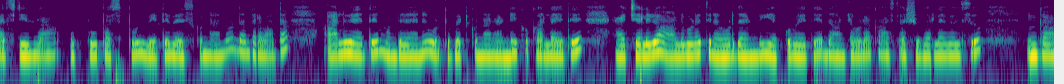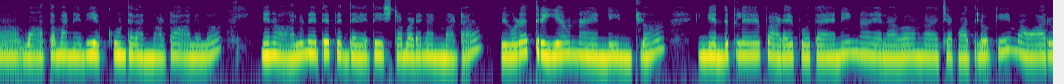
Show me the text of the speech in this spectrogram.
యాసిటీస్గా ఉప్పు పసుపు ఇవైతే వేసుకున్నాను. దాని తర్వాత ఆలు అయితే ముందుగానే ఉడకబెట్టుకున్నానండి. కుక్కర్లో అయితే యాక్చువల్గా ఆలు కూడా తినకూడదండి. ఎక్కువైతే దాంట్లో కూడా కాస్త షుగర్ లెవెల్స్ ఇంకా వాతం అనేది ఎక్కువ ఉంటుంది అనమాట ఆలులో. నేను ఆలునైతే పెద్దగా అయితే ఇష్టపడను అనమాట ఇవి కూడా త్రీయే ఉన్నాయండి ఇంట్లో. ఇంకెందుకులే పాడైపోతాయని ఇంకా ఎలాగో ఇంకా చపాతీలోకి మా వారు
